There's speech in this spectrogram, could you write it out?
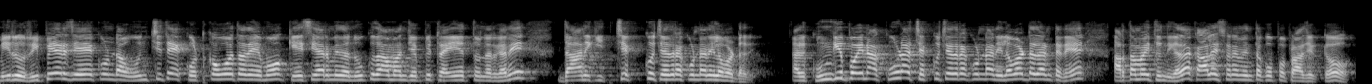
మీరు రిపేర్ చేయకుండా ఉంచితే కొట్టుకోబోతుందేమో కేసీఆర్ మీద నూకుదామని చెప్పి ట్రై చేస్తున్నారు కానీ దానికి చెక్కు చెదరకుండా నిలబడ్డది. అది కుంగిపోయినా కూడా చెక్కు చెదరకుండా నిలబడ్డదంటేనే అర్థమవుతుంది కదా కాళేశ్వరం ఎంత గొప్ప ప్రాజెక్టో.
